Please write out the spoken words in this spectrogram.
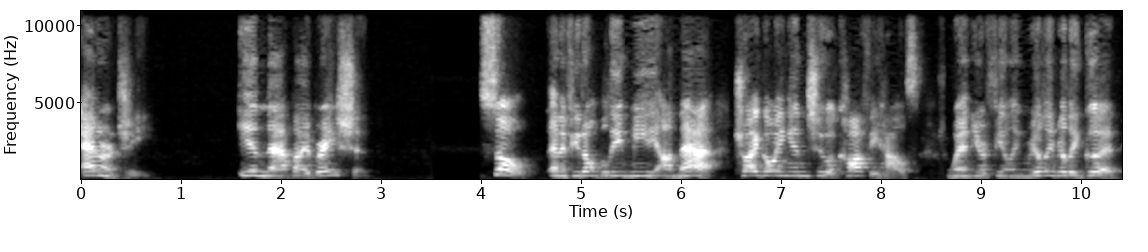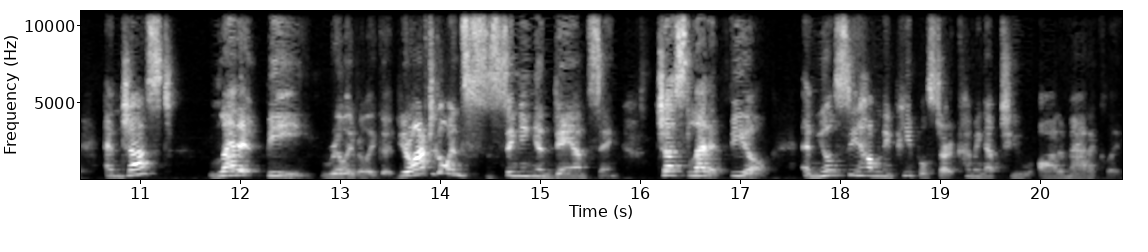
energy in that vibration. So, and if you don't believe me on that, try going into a coffee house when you're feeling really, really good and just let it be really, really good. You don't have to go in singing and dancing, just let it feel. And you'll see how many people start coming up to you automatically.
